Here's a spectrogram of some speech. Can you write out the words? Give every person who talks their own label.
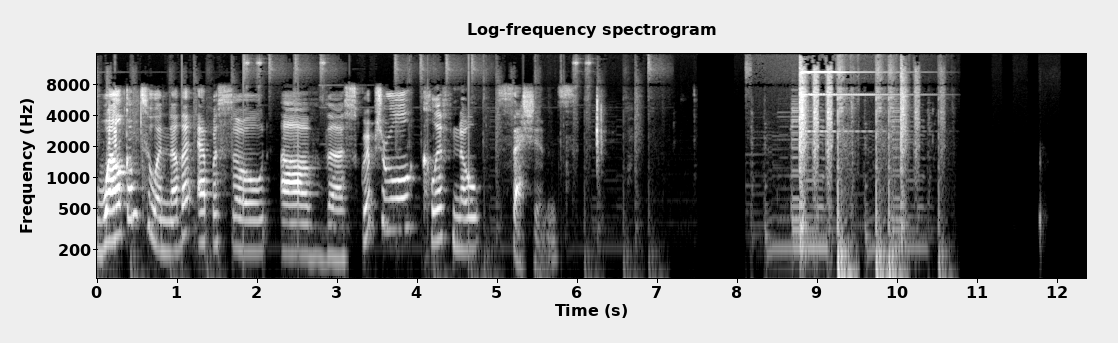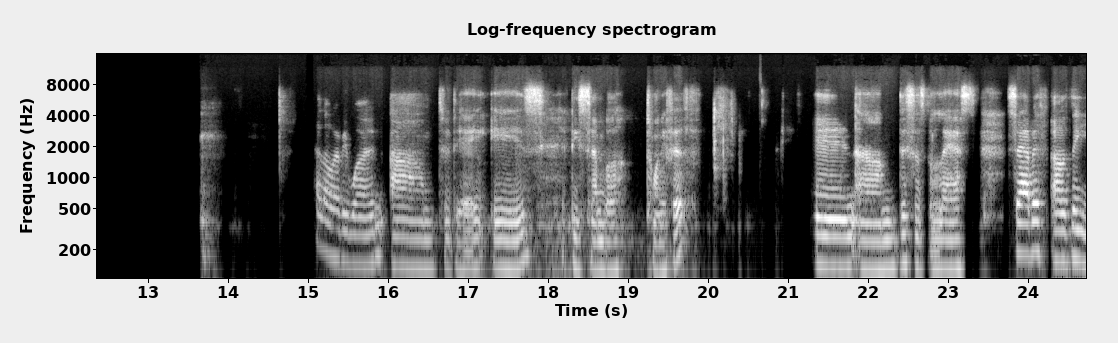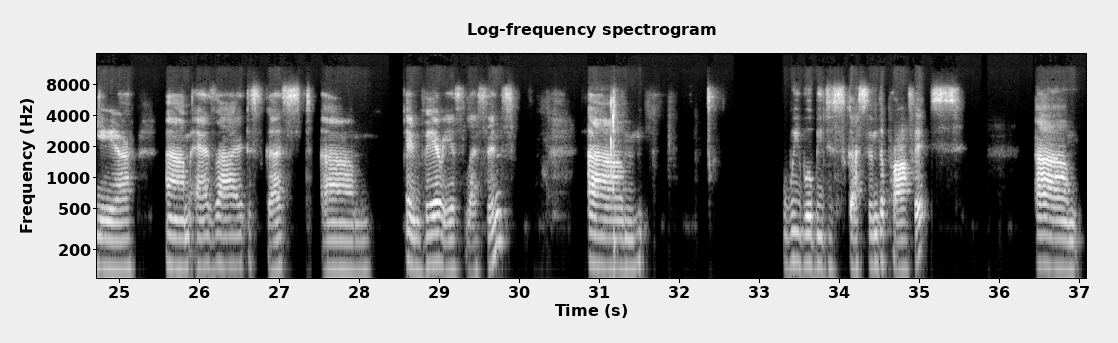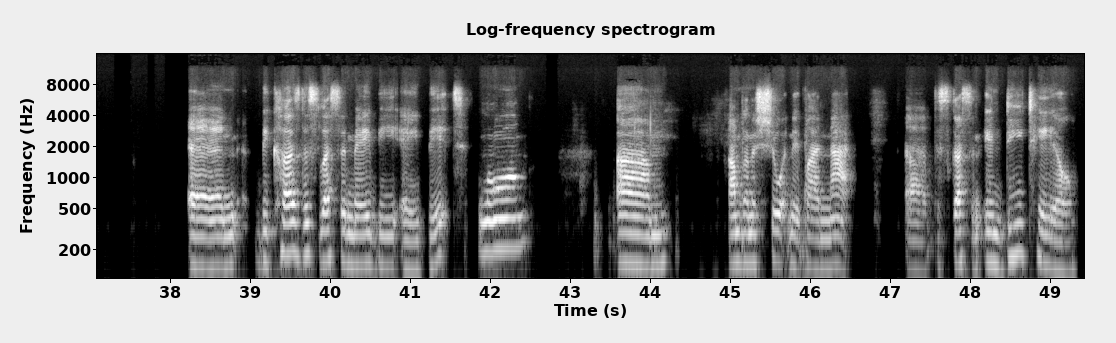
Speaker 1: Welcome to another episode of the Scriptural Cliff Note Sessions.
Speaker 2: Hello, everyone. Um, today is December 25th, and um, this is the last Sabbath of the year. Um, as I discussed um, in various lessons, um, we will be discussing the prophets. Um, and because this lesson may be a bit long, um, I'm going to shorten it by not uh, discussing in detail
